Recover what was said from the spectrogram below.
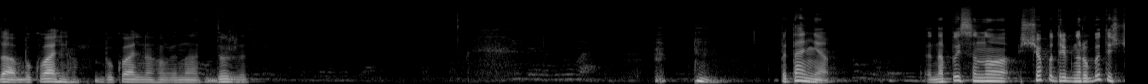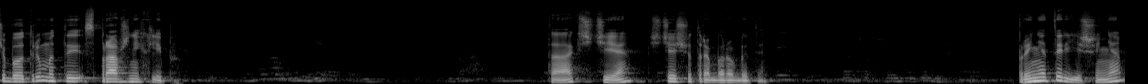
Да, буквально, буквального вина. Дуже. Питання. Написано, що потрібно робити, щоб отримати справжній хліб? Так, ще. Ще що треба робити? Прийняти рішення.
